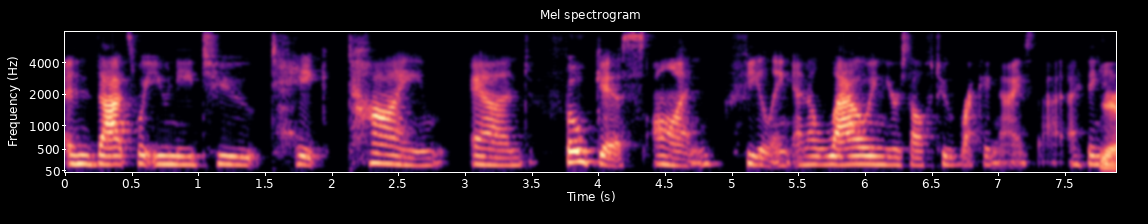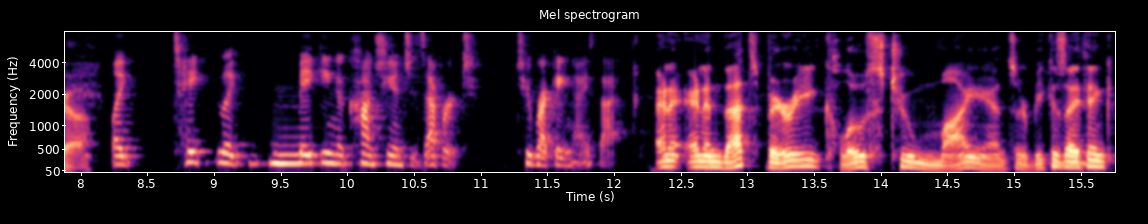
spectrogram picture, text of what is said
And that's what you need to take time and focus on feeling and allowing yourself to recognize that. I think yeah. like take like making a conscientious effort to recognize that. And and and that's very close to my answer because I Mhm. think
